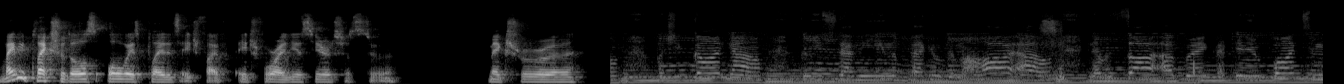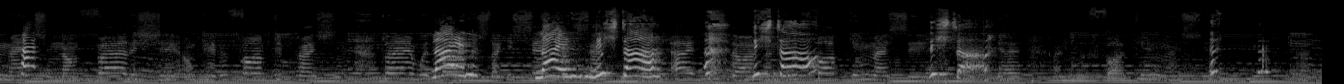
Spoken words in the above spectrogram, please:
Maybe black should also always play this h5, h4 ideas here just to make sure. Uh, But you're gone now. Girl, you stabbed me in the back and ripped my heart out. Never thought I'd break. I didn't want to mention. I'm frail shit. I'm caving from depression. Playing with Nein! like Nein, nicht da! I just thought Nicht da! was a fucking message. Nicht da! Yeah, I need a fucking message.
